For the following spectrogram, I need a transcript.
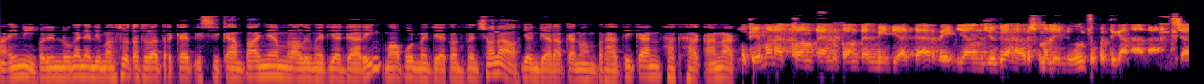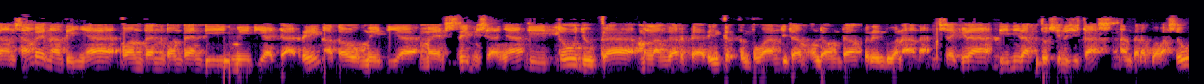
corona ini. Perlindungan yang dimaksud adalah terkait isi kampanye melalui media daring maupun media konvensional yang diharapkan memperhatikan hak-hak anak. Bagaimana konten-konten media daring yang juga harus melindungi kepentingan anak. Jangan sampai nantinya konten-konten di media daring atau media mainstream misalnya itu juga melanggar dari ketentuan di dalam Undang-Undang Perlindungan Anak. Saya kira inilah bentuk sinergitas antara Bawaslu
